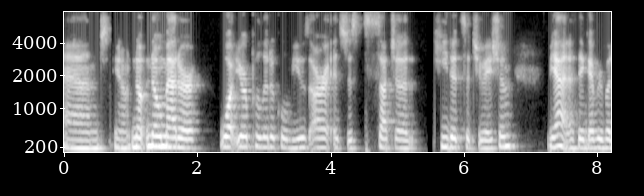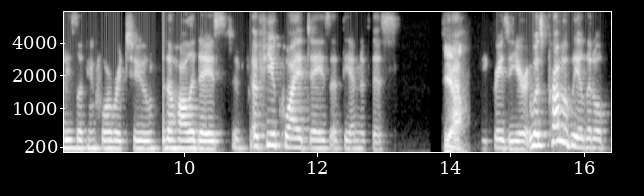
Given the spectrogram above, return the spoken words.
and you know, no no matter what your political views are, it's just such a heated situation. Yeah, and I think everybody's looking forward to the holidays, a few quiet days at the end of this Yeah. crazy year. It was probably a little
